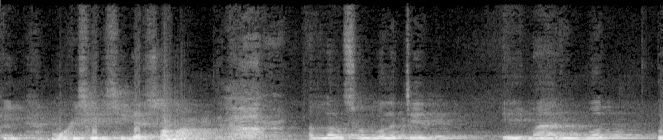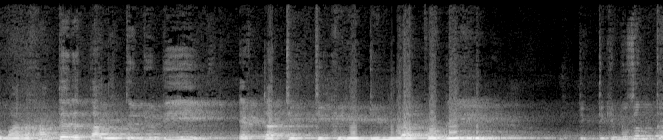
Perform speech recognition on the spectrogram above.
কি মহিষের সিংহের সমান? আল্লাহ রসুল বলেছেন এই মায়ের উন্মত তোমার হাতের তালুতে যদি একটা টিকটিকির ডিমলা করে টিকটিকি বুঝেন তো?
